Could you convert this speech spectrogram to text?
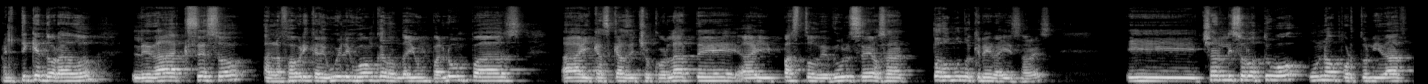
El ticket dorado le da acceso a la fábrica de Willy Wonka donde hay un palumpas, hay cascas de chocolate, hay pasto de dulce, o sea, todo el mundo quiere ir ahí, ¿sabes? Y Charlie solo tuvo una oportunidad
